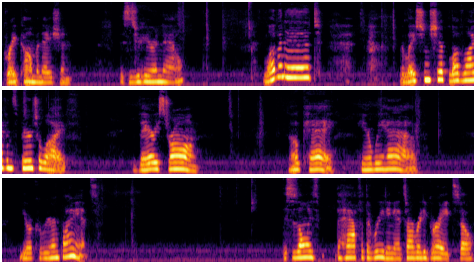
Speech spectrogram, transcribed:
Great combination. This is your here and now. Loving it. Relationship, love life, and spiritual life. Very strong. Okay. Here we have your career in finance. This is only the half of the reading, and it's already great. So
